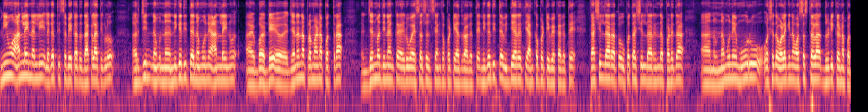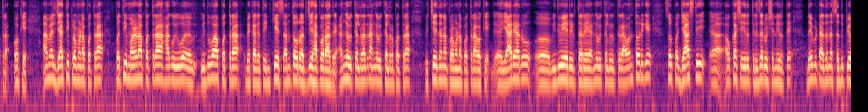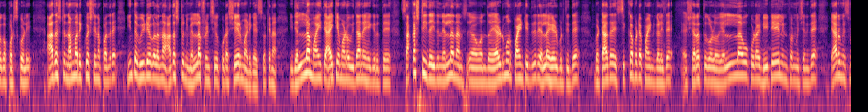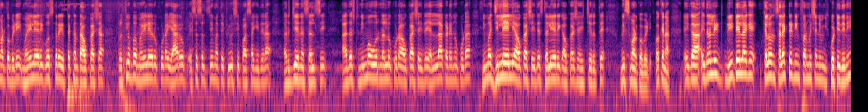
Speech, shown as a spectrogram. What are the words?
ನೀವು ಆನ್ಲೈನಲ್ಲಿ ಲಗತ್ತಿಸಬೇಕಾದ ದಾಖಲಾತಿಗಳು, ಅರ್ಜಿ ನಮೂ ನಿಗದಿತ ನಮೂನೆ ಆನ್ಲೈನು ಬ, ಡೇ, ಜನನ ಪ್ರಮಾಣ ಪತ್ರ ಜನ್ಮ ದಿನಾಂಕ ಇರುವ ಎಸ್ ಎಸ್ ಎಲ್ ಸಿ ಅಂಕಪಟ್ಟಿ ಆದರೂ ಆಗುತ್ತೆ, ನಿಗದಿತ ವಿದ್ಯಾರ್ಥಿ ಅಂಕಪಟ್ಟಿ ಬೇಕಾಗುತ್ತೆ, ತಹಶೀಲ್ದಾರ್ ಅಥವಾ ಉಪ ತಹಶೀಲ್ದಾರಿಂದ ಪಡೆದ ನಮೂನೆ ಮೂರು ವರ್ಷದ ಒಳಗಿನ ವಾಸಸ್ಥಳ ದೃಢೀಕರಣ ಪತ್ರ, ಓಕೆ. ಆಮೇಲೆ ಜಾತಿ ಪ್ರಮಾಣ ಪತ್ರ, ಪತಿ ಮರಣ ಪತ್ರ ಹಾಗೂ ಯುವ ವಿಧವಾ ಪತ್ರ ಬೇಕಾಗುತ್ತೆ, ಇನ್ ಕೇಸ್ ಅಂಥವ್ರು ಅರ್ಜಿ ಹಾಕೋರಾದರೆ, ಅಂಗವಿಕಲರಾದರೆ ಅಂಗವಿಕಲರ ಪತ್ರ, ವಿಚ್ಛೇದನ ಪ್ರಮಾಣ ಪತ್ರ, ಓಕೆ. ಯಾರ್ಯಾರು ವಿಧುವೆಯರಿರ್ತಾರೆ, ಅಂಗವಿಕಲರಿರ್ತಾರೆ ಇರ್ತಾರೆ ಅಂಥವರಿಗೆ ಸ್ವಲ್ಪ ಜಾಸ್ತಿ ಅವಕಾಶ ಇರುತ್ತೆ ರಿಸರ್ವೇಷನ್ ಇರುತ್ತೆ. ದಯವಿಟ್ಟು ಅದನ್ನು ಸದುಪಯೋಗ ಪಡಿಸ್ಕೊಳ್ಳಿ. ಆದಷ್ಟು ನಮ್ಮ ರಿಕ್ವೆಸ್ಟ್ ಏನಪ್ಪ ಅಂದರೆ, ಇಂಥ ವೀಡಿಯೋಗಳನ್ನು ಆದಷ್ಟು ನಿಮ್ಮೆಲ್ಲ ಫ್ರೆಂಡ್ಸಿಗೂ ಕೂಡ ಶೇರ್ ಮಾಡಿ ಗೈಸ್ ಓಕೆನಾ ಇದೆಲ್ಲ ಮಾಹಿತಿ ಆಯ್ಕೆ ಮಾಡೋ ವಿಧಾನ ಹೇಗಿರುತ್ತೆ? ಸಾಕಷ್ಟು ಇದೆ. ಇದನ್ನೆಲ್ಲ ನಾನು ಒಂದು ಎರಡು, ಮೂರು ಪಾಯಿಂಟ್ ಇದ್ದಿದ್ರೆ ಎಲ್ಲ ಹೇಳ್ಬಿಡ್ತಿದ್ದೆ. ಬಟ್ ಆದರೆ ಸಿಕ್ಕಾಪಟ್ಟೆ ಪಾಯಿಂಟ್ಗಳಿದೆ ಷರತ್ತುಗಳು ಎಲ್ಲವೂ ಕೂಡ ಡೀಟೇಲ್ ಇನ್ಫಾರ್ಮೇಷನ್ ಇದೆ. ಯಾರು ಮಿಸ್ ಮಾಡ್ಕೋಬೇಡಿ. ಮಹಿಳೆಯರಿಗೋಸ್ಕರ ಇರ್ತಕ್ಕಂಥ ಅವಕಾಶ. ಪ್ರತಿಯೊಬ್ಬ ಮಹಿಳೆಯರು ಕೂಡ ಯಾರು ಎಸ್ ಎಸ್ ಎಲ್ ಸಿ ಮತ್ತು ಪಿ ಯು ಸಿ ಪಾಸ್ ಆಗಿದ್ದೀರಾ, ಅರ್ಜಿಯನ್ನು ಸಲ್ಲಿಸಿ. ಆದಷ್ಟು ನಿಮ್ಮ ಊರಿನಲ್ಲೂ ಕೂಡ ಅವಕಾಶ ಇದೆ. ಎಲ್ಲ ಕಡೆನೂ ಕೂಡ ನಿಮ್ಮ ಜಿಲ್ಲೆಯಲ್ಲಿ ಅವಕಾಶ ಇದೆ, ಸ್ಥಳೀಯರಿಗೆ ಅವಕಾಶ ಹೆಚ್ಚಿರುತ್ತೆ ಮಿಸ್ ಮಾಡ್ಕೋಬೇಡಿ. ಓಕೆನಾ ಈಗ ಇದರಲ್ಲಿ ಡೀಟೇಲಾಗಿ ಕೆಲವೊಂದು ಸೆಲೆಕ್ಟೆಡ್ ಇನ್ಫಾರ್ಮೇಷನ್ ನಿಮಗೆ ಕೊಟ್ಟಿದ್ದೀನಿ.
